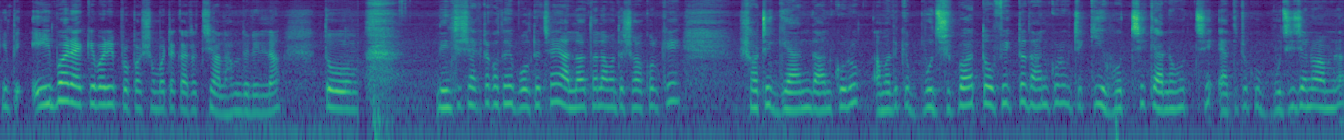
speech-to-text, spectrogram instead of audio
কিন্তু এইবার একেবারেই প্রপার সময়টা কাটাচ্ছি আলহামদুলিল্লাহ। তো দিন শেষে একটা কথাই বলতে চাই আল্লাহ তালা আমাদের সকলকে সঠিক জ্ঞান দান করুক আমাদেরকে বুঝবার তৌফিকটা দান করুক যে কী হচ্ছে কেন হচ্ছে এতটুকু বুঝি যেন আমরা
